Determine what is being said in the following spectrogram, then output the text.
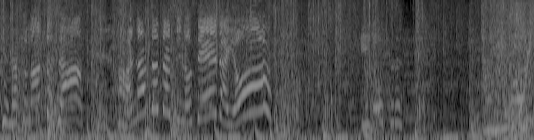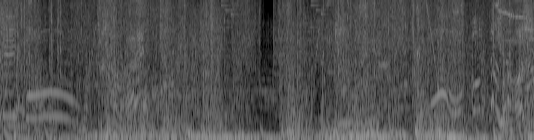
けなくなったじゃんあなたたちのせいだよ移動する楽しんでいこうはいもう怒ってやるよいし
